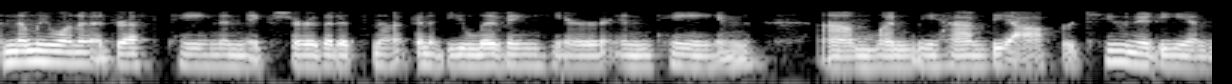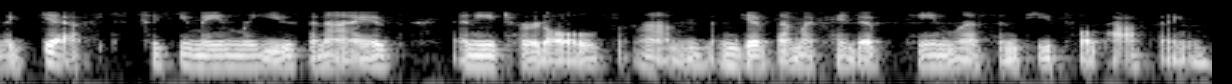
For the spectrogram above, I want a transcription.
And then we want to address pain and make sure that it's not going to be living here in pain um, when we have the opportunity and the gift to humanely euthanize any turtles um, and give them a kind of painless and peaceful passing.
